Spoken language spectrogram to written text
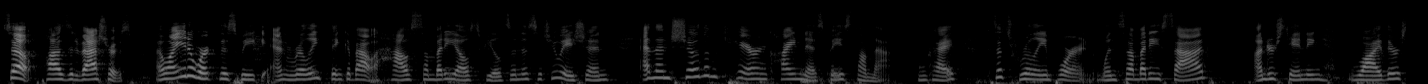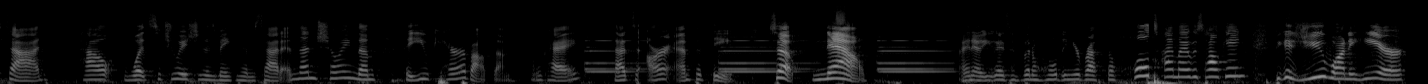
So, positive Astros. I want you to work this week and really think about how somebody else feels in a situation and then show them care and kindness based on that. Okay? Because that's really important. When somebody's sad, understanding why they're sad, how what situation is making them sad, and then showing them that you care about them. Okay, that's our empathy. So now. I know you guys have been holding your breath the whole time I was talking because you want to hear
